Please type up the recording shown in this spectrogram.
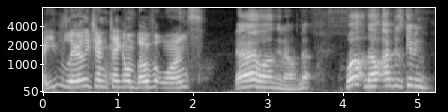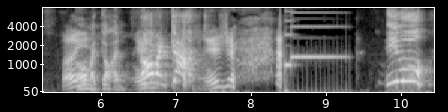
Are you literally trying to take on both at once? Yeah, well, you know, no. Well, no, I'm just giving. Well, Oh my God! Oh my God! Here's your. Evil!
